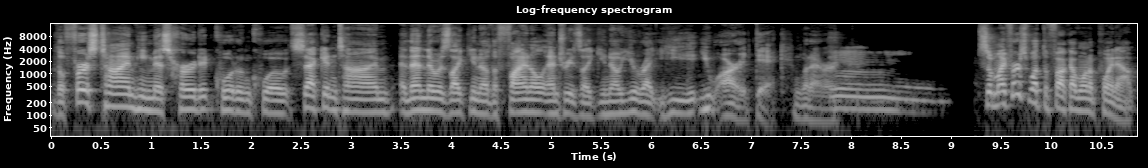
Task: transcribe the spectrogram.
the first time he misheard it, quote unquote, second time, and then there was like, you know, the final entry is like, you know, you're right, he you are a dick, whatever. Mm. So my first what the fuck I want to point out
